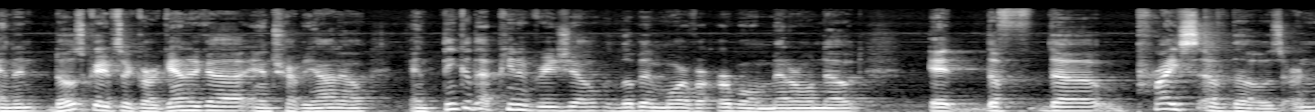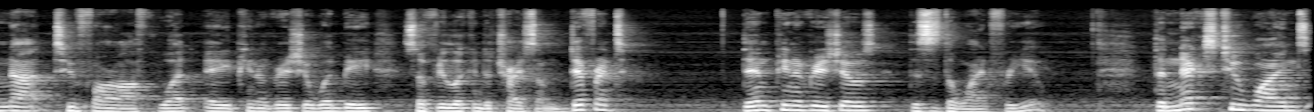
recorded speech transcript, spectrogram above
And then those grapes are Garganega and Trebbiano. And think of that Pinot Grigio, a little bit more of a herbal and mineral note it the the price of those are not too far off what a Pinot Grigio would be. So if you're looking to try something different than Pinot Grigios, this is the wine for you. The next two wines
